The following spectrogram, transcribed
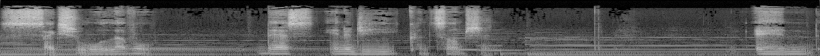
sexual level, that's energy consumption. And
